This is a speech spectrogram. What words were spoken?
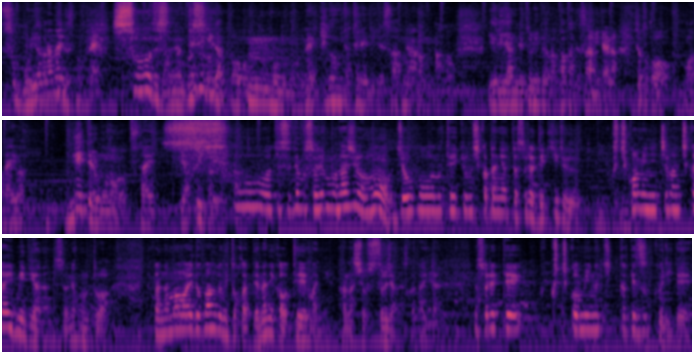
そう盛り上がらないですもんね。そうですね。テレビだと、うん、ね昨日見たテレビでさって、あのあのユリアン・レトリバーがバカでさみたいなちょっとこう話題は見えてるものを伝えやすいというかそうですでもそれもラジオも情報の提供の仕方によってはそれはできる口コミに一番近いメディアなんですよね本当は。だから生ワイド番組とかって何かをテーマに話をするじゃないですか大体。それって口コミのきっかけ作りで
